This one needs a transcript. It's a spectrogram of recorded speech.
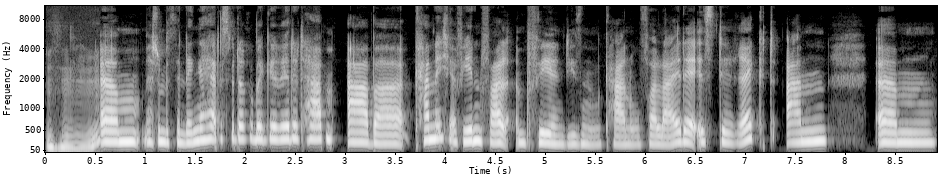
Mhm. Ähm, ist schon ein bisschen länger her, dass wir darüber geredet haben, aber kann ich auf jeden Fall empfehlen, diesen Kanuverleih. Der ist direkt an, ähm,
